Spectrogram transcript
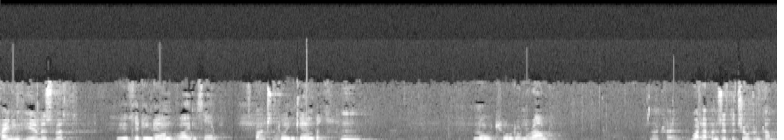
painting here, Elizabeth? He was sitting down by himself Himself. doing canvas. Hmm. No children around. Okay. What happens if the children come?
